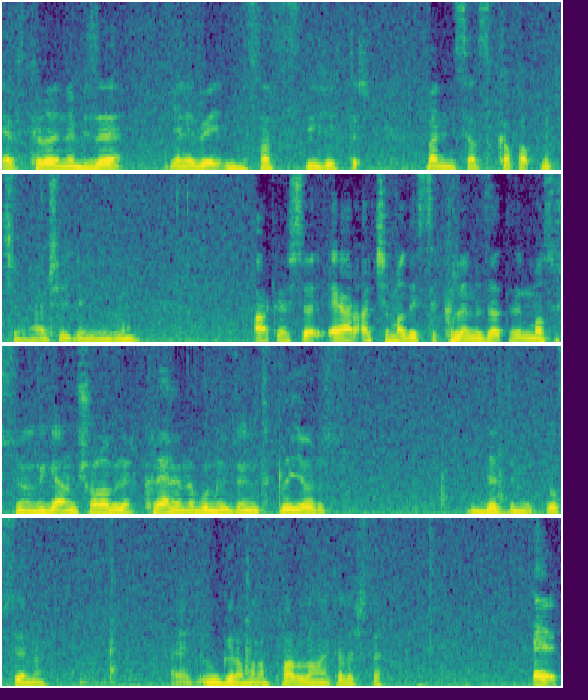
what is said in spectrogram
Evet Cleaner bize Yine bir lisans isteyecektir. Ben lisansı kapatmak için her şeyi deniyorum. Arkadaşlar eğer açılmadıysa klanı zaten masa üstüne gelmiş olabilir. Klanını bunun üzerine tıklıyoruz. Dediğimiz dosyanın. Evet uygulamanın pardon arkadaşlar. Evet.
